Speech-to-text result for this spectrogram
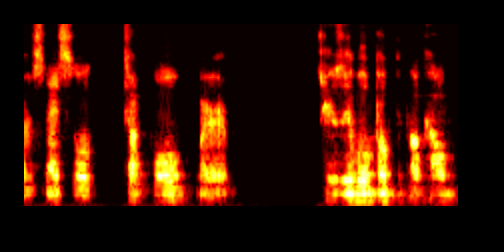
it was a nice little tuck goal where He was able to poke the puck home.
